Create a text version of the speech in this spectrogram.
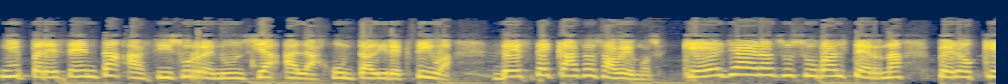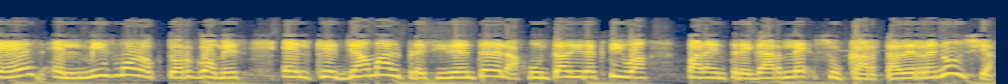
y presenta así su renuncia a la junta directiva. De este caso sabemos que ella era su subalterna, pero que es el mismo doctor Gómez el que llama al presidente de la Junta Directiva para entregarle su carta de renuncia.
